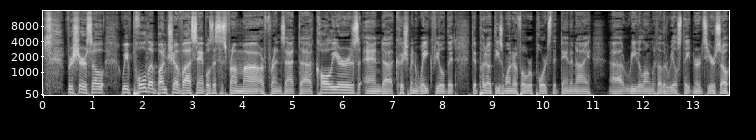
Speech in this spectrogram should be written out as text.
For sure. So we've pulled a bunch of uh, samples. This is from uh, our friends at uh, Colliers and uh, Cushman Wakefield that that put out these wonderful reports that Dan and I uh, read along with other real estate nerds here. So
